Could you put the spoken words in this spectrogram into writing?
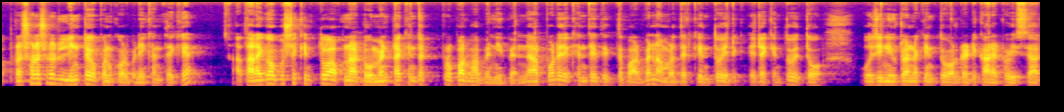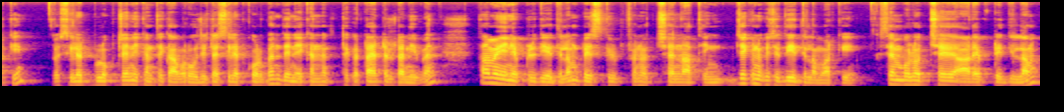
আপনার সরাসরি লিঙ্কটা ওপেন করবেন এখান থেকে। আর তার আগে অবশ্যই কিন্তু আপনার ডোমেনটা কিন্তু প্রপারভাবে নেবেন। নেওয়ার পরে এখান থেকে দেখতে পারবেন আমাদের কিন্তু এটা- কিন্তু ওই তো ওজি নিউটনে কিন্তু অলরেডি কানেক্ট হয়েছে আর কি। তো সিলেক্ট ব্লক চেন এখান থেকে আবার ওজিটা সিলেক্ট করবেন দেন এখান থেকে টাইটেলটা নেবেন। তো আমি এন এনএফটি দিয়ে দিলাম ডিসক্রিপশন হচ্ছে নাথিং যে কোনো কিছু দিয়ে দিলাম আর কি। সিম্বল হচ্ছে আর এফটি দিলাম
